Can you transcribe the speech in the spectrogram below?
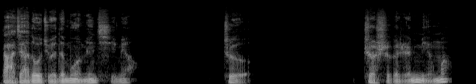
大家都觉得莫名其妙，这，这是个人名吗？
